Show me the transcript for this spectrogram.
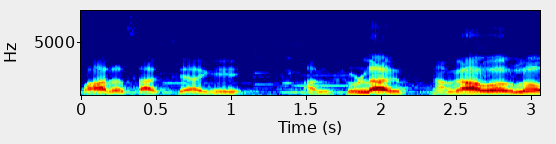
ಪಾದ ಸಾಕ್ಷಿಯಾಗಿ ಅದು ಸುಳ್ಳಾಗುತ್ತೆ ನಾವು ಯಾವಾಗಲೂ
